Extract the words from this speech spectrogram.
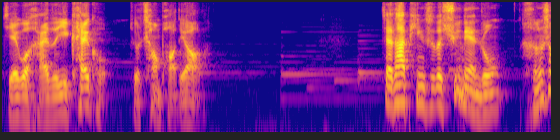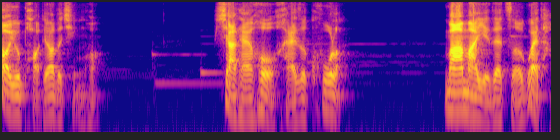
结果孩子一开口就唱跑调了。在他平时的训练中很少有跑调的情况。下台后孩子哭了，妈妈也在责怪他。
